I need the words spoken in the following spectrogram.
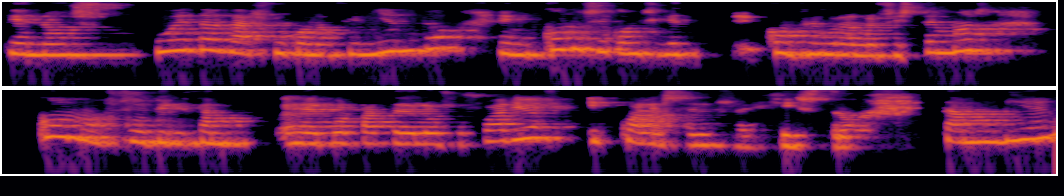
que nos pueda dar su conocimiento en cómo se configuran los sistemas, cómo se utilizan por parte de los usuarios y cuál es el registro. También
